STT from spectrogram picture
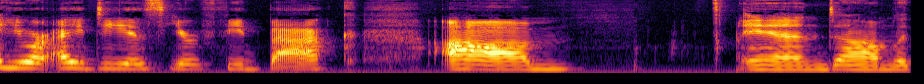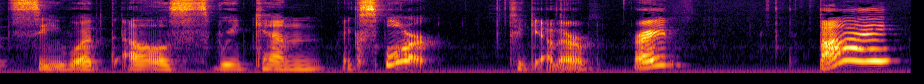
your ideas, your feedback, um, and um, let's see what else we can explore together. Right? Bye.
